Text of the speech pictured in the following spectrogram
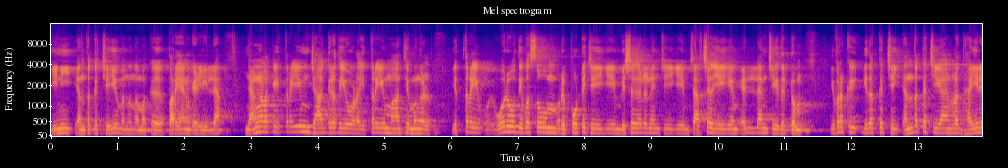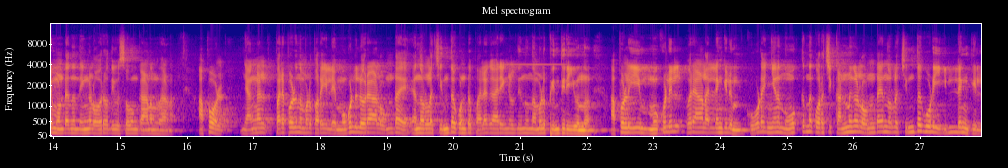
ഇനി എന്തൊക്കെ ചെയ്യുമെന്ന് നമുക്ക് പറയാൻ കഴിയില്ല. ഞങ്ങളൊക്കെ ഇത്രയും ജാഗ്രതയോടെ ഇത്രയും മാധ്യമങ്ങൾ ഇത്രയും ഓരോ ദിവസവും റിപ്പോർട്ട് ചെയ്യുകയും വിശകലനം ചെയ്യുകയും ചർച്ച ചെയ്യുകയും എല്ലാം ചെയ്തിട്ടും ഇവർക്ക് ഇതൊക്കെ ചെയ് എന്തൊക്കെ ചെയ്യാനുള്ള ധൈര്യമുണ്ടെന്ന് നിങ്ങൾ ഓരോ ദിവസവും കാണുന്നതാണ്. അപ്പോൾ ഞങ്ങൾ പലപ്പോഴും നമ്മൾ പറയില്ലേ മുകളിൽ ഒരാളുണ്ട് എന്നുള്ള ചിന്ത കൊണ്ട് പല കാര്യങ്ങളിൽ നിന്നും നമ്മൾ പിന്തിരിയുന്നു. അപ്പോൾ ഈ മുകളിൽ ഒരാളല്ലെങ്കിലും കൂടെ ഇങ്ങനെ നോക്കുന്ന കുറച്ച് കണ്ണുകൾ ഉണ്ട് എന്നുള്ള ചിന്ത കൂടി ഇല്ലെങ്കിൽ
